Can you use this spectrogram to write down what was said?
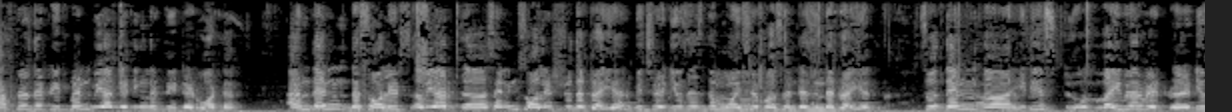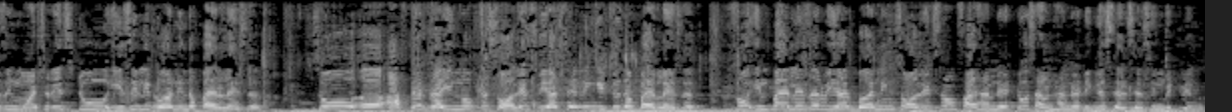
after the treatment, we are getting the treated water. And then the solids, uh, we are uh, sending solids to the dryer, which reduces the moisture percentage in the dryer. So then uh, it is why we are reducing moisture is to easily burn in the pyrolyzer. So uh, after drying of the solids, we are sending it to the pyrolyzer. So in pyrolyzer, we are burning solids from 500 to 700 degrees Celsius in between,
